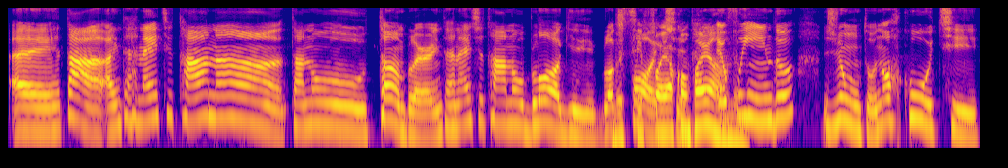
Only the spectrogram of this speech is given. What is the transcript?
É, tá, a internet tá, na, tá no Tumblr, a internet tá no blog, Blogspot. foi acompanhando. Eu fui indo junto, no Orkut.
